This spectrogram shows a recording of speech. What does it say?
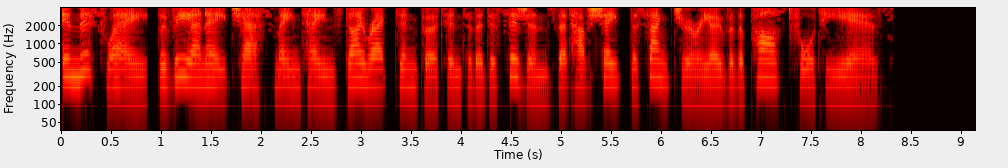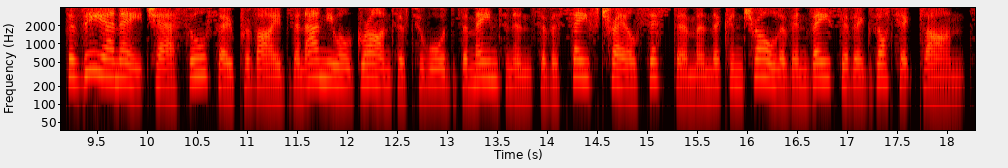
In this way, the VNHS maintains direct input into the decisions that have shaped the sanctuary over the past 40 years. The VNHS also provides an annual grant of towards the maintenance of a safe trail system and the control of invasive exotic plants.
